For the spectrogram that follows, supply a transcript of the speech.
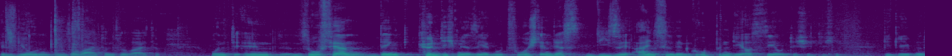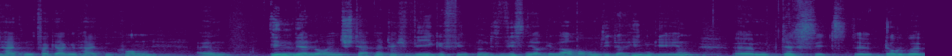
Religionen und so weiter und so weiter. Und insofern denk, könnte ich mir sehr gut vorstellen, dass diese einzelnen Gruppen, die aus sehr unterschiedlichen Gegebenheiten und Vergangenheiten kommen, ähm, in der neuen Stadt natürlich Wege finden und Sie wissen ja genau, warum Sie da hingehen. Ähm, das jetzt, äh, darüber würde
